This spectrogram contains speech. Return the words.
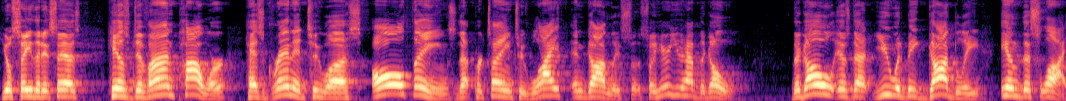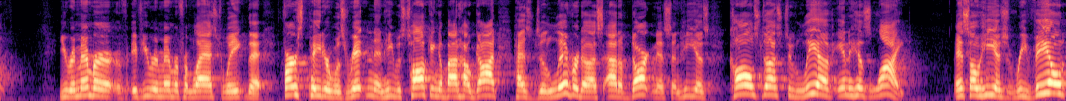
you'll see that it says, His divine power has granted to us all things that pertain to life and godliness. So, so here you have the goal. The goal is that you would be godly in this life. You remember, if you remember from last week, that First Peter was written and he was talking about how God has delivered us out of darkness and he has caused us to live in his light. And so he has revealed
